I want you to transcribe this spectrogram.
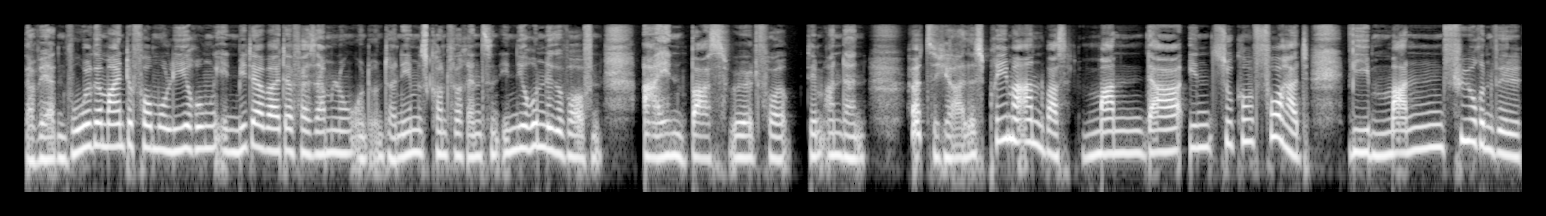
Da werden wohlgemeinte Formulierungen in Mitarbeiterversammlungen und Unternehmenskonferenzen in die Runde geworfen. Ein Buzzword folgt dem anderen. Hört sich ja alles prima an, was man da in Zukunft vorhat, wie man führen will,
